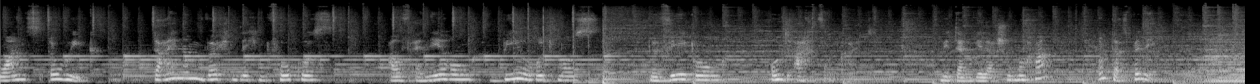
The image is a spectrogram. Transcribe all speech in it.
Once a Week, deinem wöchentlichen Fokus auf Ernährung, Biorhythmus, Bewegung und Achtsamkeit. Mit Daniela Schumacher und das bin ich.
